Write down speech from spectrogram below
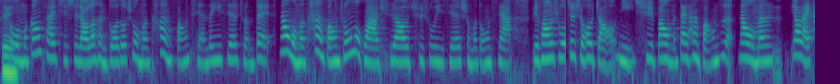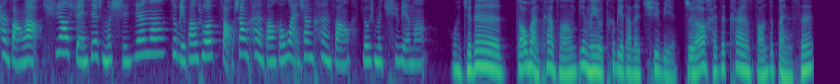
对，我们刚才其实聊了很多，都是我们看房前的一些准备。那我们看房中的话，需要去注意一些什么东西啊？比方说，这时候找你去帮我们带看房子，那我们要来看房了，需要选一些什么时间吗？就比方说，早上看房和晚上看房有什么区别吗？我觉得早晚看房并没有特别大的区别，主要还是看房子本身。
